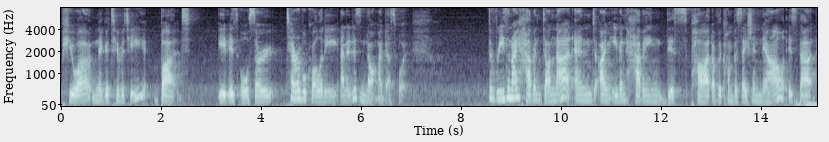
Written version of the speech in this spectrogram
pure negativity, but it is also terrible quality and it is not my best foot the reason I haven't done that and I'm even having this part of the conversation now is that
